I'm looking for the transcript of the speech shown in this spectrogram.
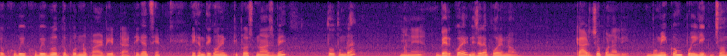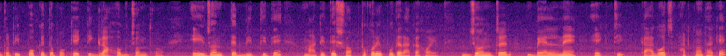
তো খুবই খুবই গুরুত্বপূর্ণ পার্ট এটা, ঠিক আছে? এখান থেকে অনেকটি প্রশ্ন আসবে। তো তোমরা মানে বের করে নিজেরা পড়ে নাও। কার্যপ্রণালী। ভূমিকম্প লিক যন্ত্রটি প্রকৃতপক্ষে একটি গ্রাহক যন্ত্র। এই যন্ত্রের ভিত্তিতে মাটিতে শক্ত করে পুঁতে রাখা হয়। যন্ত্রের বেলনে একটি কাগজ আটকানো থাকে।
